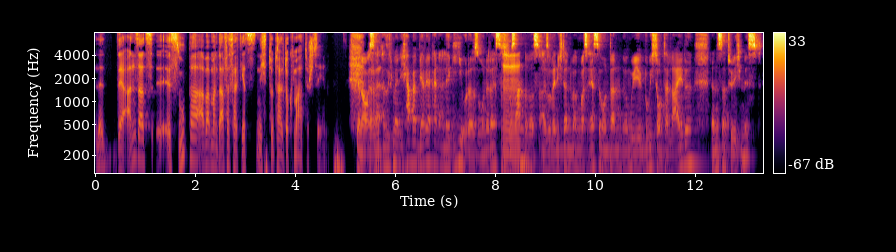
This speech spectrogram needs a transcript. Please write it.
der Ansatz ist super, aber man darf es halt jetzt nicht total dogmatisch sehen. Genau, ähm, also ich meine, ich habe, wir haben ja keine Allergie oder so, ne? Da ist das was mhm. anderes. Also wenn ich dann irgendwas esse und dann irgendwie wirklich darunter leide, dann ist natürlich Mist.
